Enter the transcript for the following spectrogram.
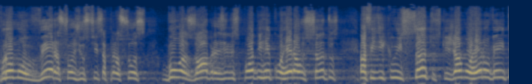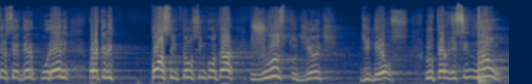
promover a sua justiça pelas suas boas obras, eles podem recorrer aos santos, a fim de que os santos que já morreram venham interceder por ele, para que ele possa então se encontrar justo diante de Deus. Lutero disse: não,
